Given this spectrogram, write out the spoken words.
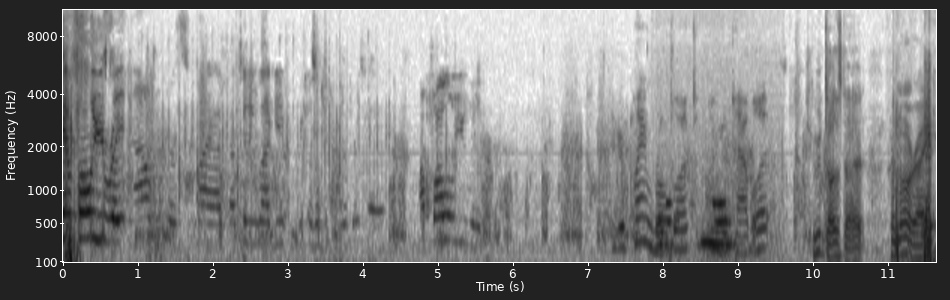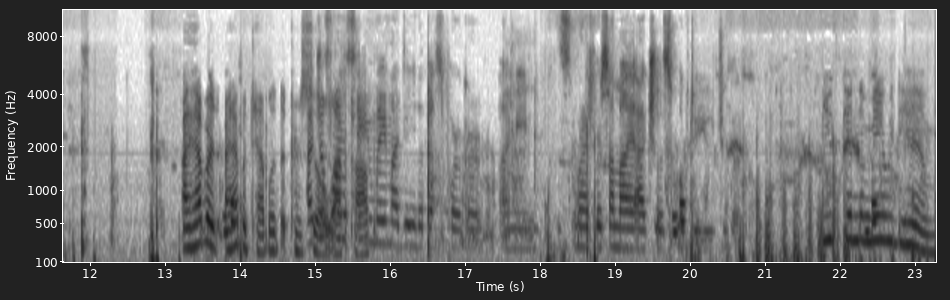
Can't follow you right now because my iPad's getting laggy because of the so I'll follow you later. you're playing Roblox on your tablet. Who does that? I know, right? I have a I have a tablet that turns I to a just want to say laptop. you made my day the best, Parker. I mean, this is my first time I actually spoke to a YouTuber. You gonna marry him?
